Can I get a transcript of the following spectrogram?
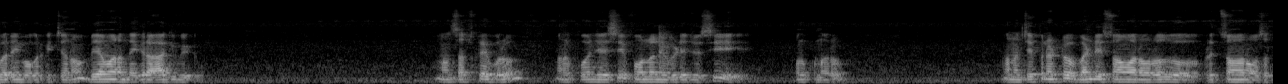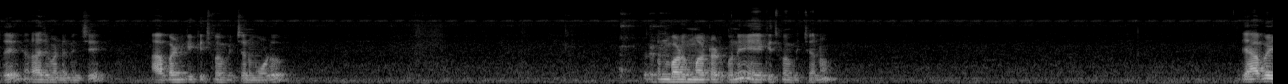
బర్రె ఇంకొకరికి ఇచ్చాను. భీమవరం దగ్గర ఆగివీడు మన సబ్స్క్రైబరు మనకు ఫోన్ చేసి ఫోన్లోనే వీడియో చూసి కొనుక్కున్నారు. మనం చెప్పినట్టు బండి సోమవారం రోజు ప్రతి సోమవారం వస్తుంది రాజమండ్రి నుంచి. ఆ బండికి ఎక్కించి పంపించాను మూడు. రిటర్న్ బాడుకు మాట్లాడుకొని ఎక్కించి పంపించాను. యాభై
